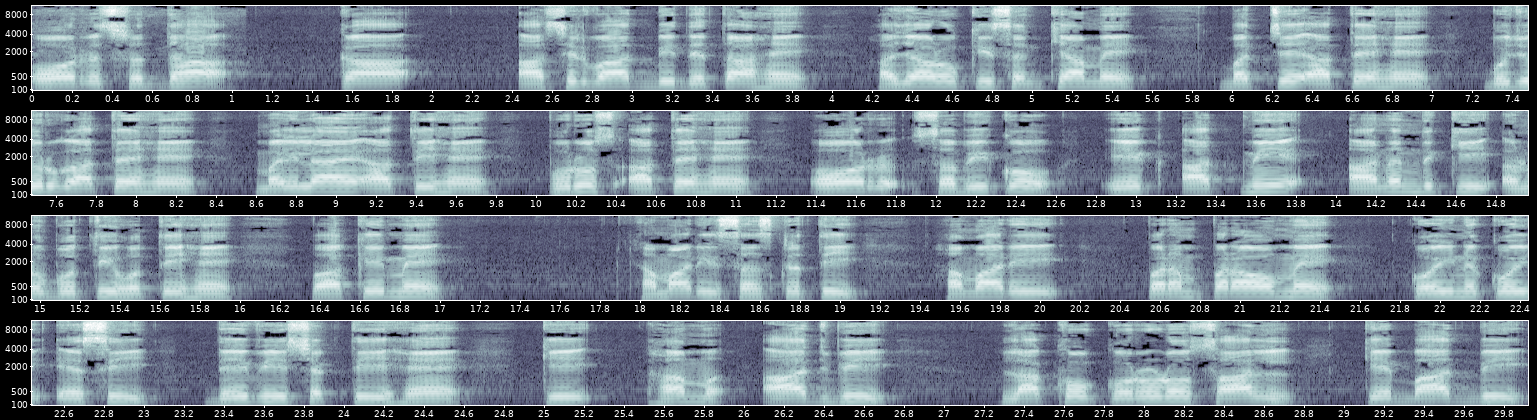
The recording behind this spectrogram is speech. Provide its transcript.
और श्रद्धा का आशीर्वाद भी देता है। हज़ारों की संख्या में बच्चे आते हैं, बुज़ुर्ग आते हैं, महिलाएँ आती हैं, पुरुष आते हैं और सभी को एक आत्मीय आनंद की अनुभूति होती है। वाकई में हमारी संस्कृति, हमारी परंपराओं में कोई न कोई ऐसी देवी शक्ति है कि हम आज भी लाखों करोड़ों साल के बाद भी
